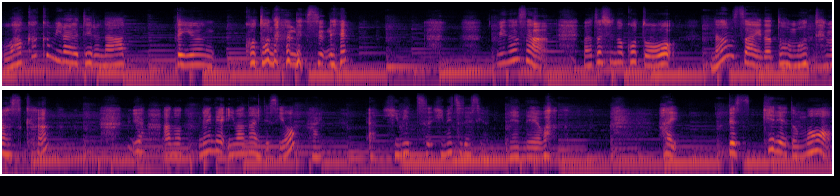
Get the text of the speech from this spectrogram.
若く見られてるなっていうことなんですね皆さん私のことを何歳だと思ってますか？いやあの年齢言わないですよ。はい。あ秘密秘密ですよ。ね年齢は。はい。ですけれども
